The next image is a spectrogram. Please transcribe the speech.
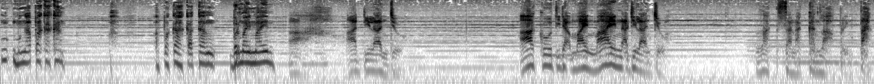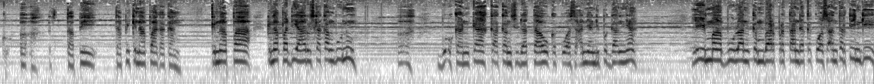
M mengapa, Kakang? Apakah Kakang bermain-main? Ah, Adilanju. Aku tidak main-main, Adilanju. Laksanakanlah perintahku. Uh, tapi, tapi kenapa, Kakang? Kenapa, kenapa dia harus Kakang bunuh? Uh, bukankah Kakang sudah tahu kekuasaan yang dipegangnya? Lima bulan kembar pertanda kekuasaan tertinggi.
